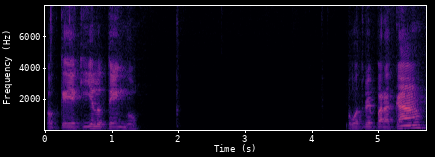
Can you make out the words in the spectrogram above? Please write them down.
Ok, aquí ya lo tengo. Lo voy a traer para acá.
